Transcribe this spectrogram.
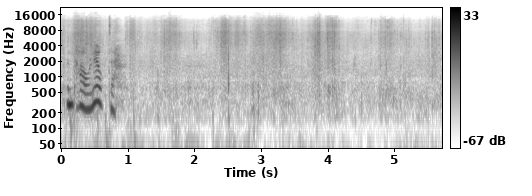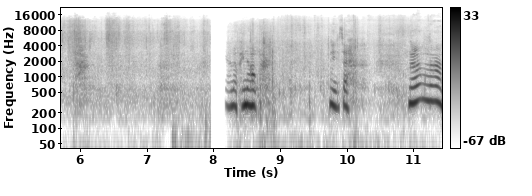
เพิ่นเผาเร็วจ้ะอย่างละพี่น้อง นี่จ้ะงามงาม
